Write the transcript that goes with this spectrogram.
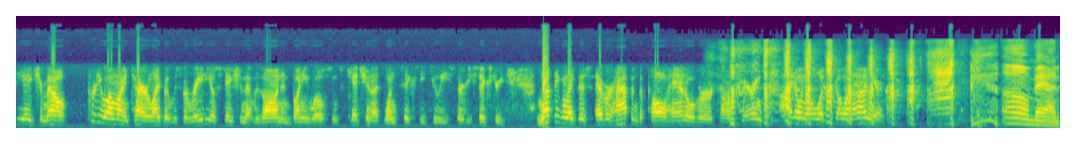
CHML pretty well my entire life. It was the radio station that was on in Bunny Wilson's kitchen at 162 East 36th Street. Nothing like this ever happened to Paul Hanover or Tom Carrington. I don't know what's going on here. oh man,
